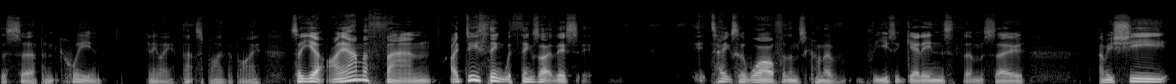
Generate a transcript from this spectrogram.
The Serpent Queen. Anyway, that's by the by. So yeah, I am a fan. I do think with things like this, it, it takes a while for them to kind of for you to get into them. So, I mean, she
